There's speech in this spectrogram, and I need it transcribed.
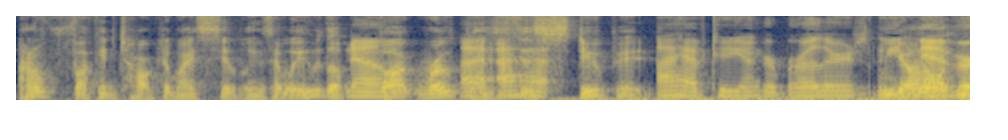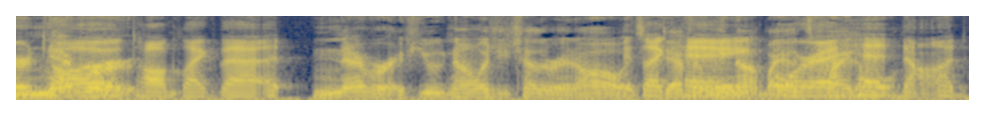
"I don't fucking talk to my siblings that way. Who the No, fuck wrote I- this? I this ha- is stupid." I have two younger brothers. We Y'all never, never- talk, talk like that. Never. If you acknowledge each other at all, it's, It's like definitely hey not by or a title. head nod.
